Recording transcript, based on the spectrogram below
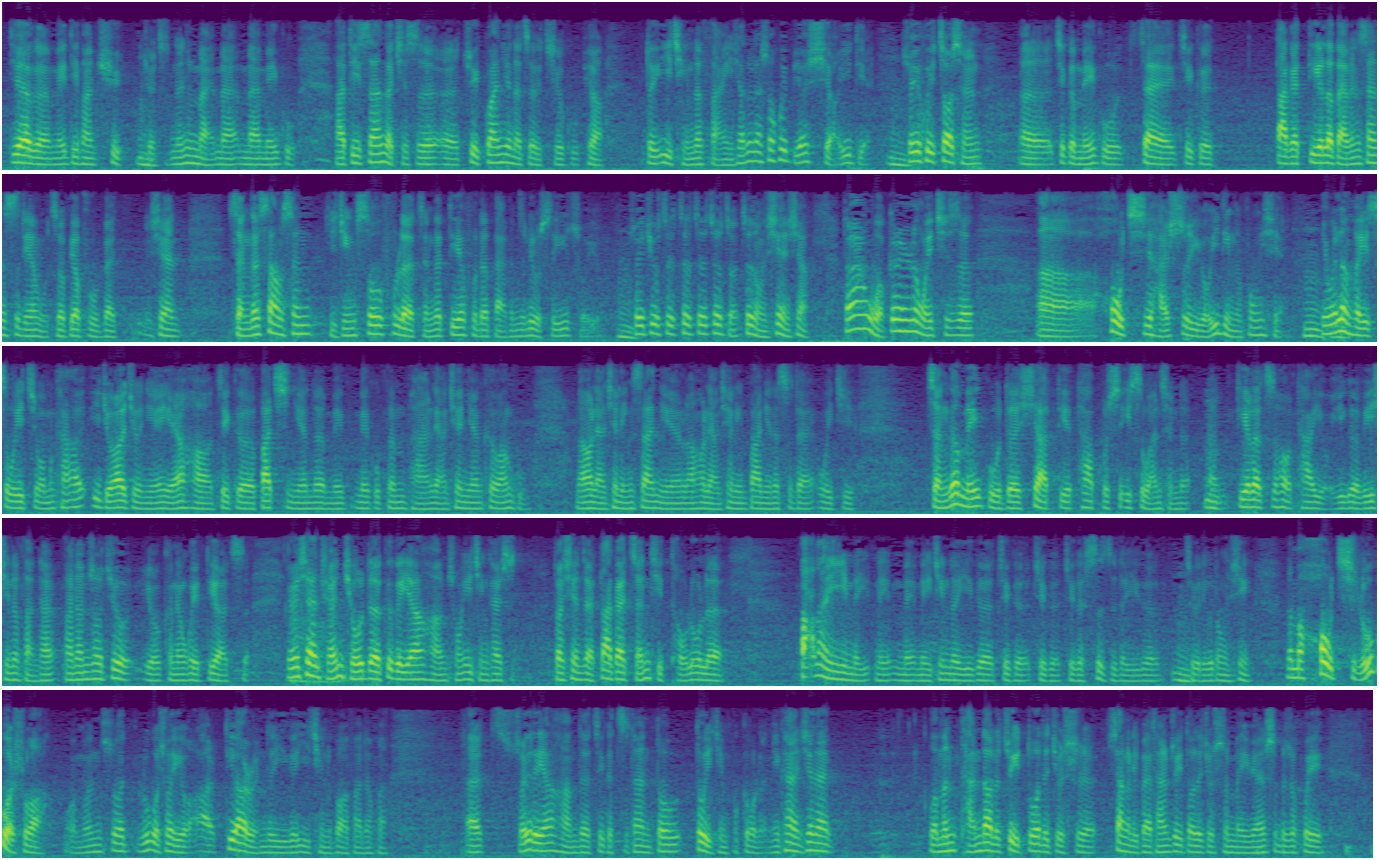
第二个没地方去，就只能买买买美股。啊，第三个其实呃最关键的这几个股票。对疫情的反应相对来说会比较小一点，所以会造成呃这个美股在这个大概跌了百分之三十四点五之后，标普五百现在整个上升已经收复了整个跌幅的百分之六十一左右，所以就是这这这种这种现象。当然，我个人认为其实啊后期还是有一定的风险，因为任何一次危机，我们看二一九二九年也好，这个八七年的美美股崩盘，两千年科网股，然后两千零三年，然后两千零八年的次贷危机。整个美股的下跌，它不是一次完成的，嗯，跌了之后它有一个微型的反弹，反弹之后就有可能会第二次，因为现在全球的各个央行从疫情开始到现在，大概整体投入了八万亿美美美美金的一个这个这个这个市值的一个这个流动性。那么后期如果说啊，我们说如果说有二第二轮的一个疫情的爆发的话，呃，所有的央行的这个子弹都都已经不够了。你看现在。我们谈到的最多的就是上个礼拜谈的最多的就是美元是不是会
